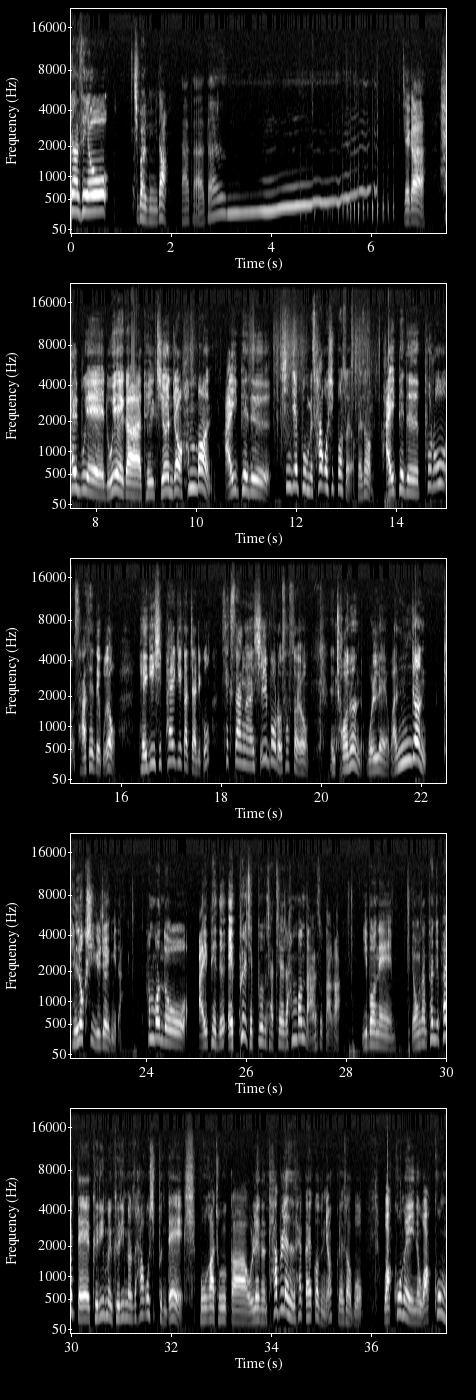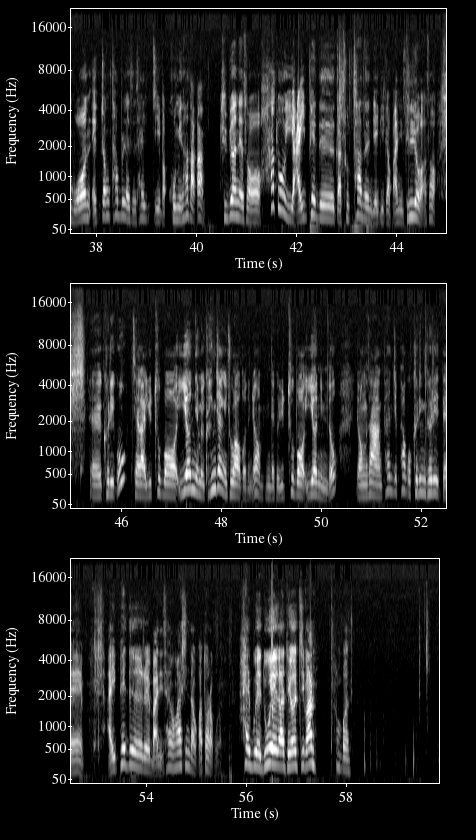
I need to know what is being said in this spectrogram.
안녕하세요. 지밥입니다. 따다단. 제가 할부의 노예가 될 지연정 한번 아이패드 신제품을 사고 싶었어요. 그래서 아이패드 프로 4세대고요. 128기가짜리고 색상은 실버로 샀어요. 저는 원래 완전 갤럭시 유저입니다. 한 번도 아이패드 애플 제품 자체를 한 번도 안 썼다가 이번에 영상 편집할 때 그림을 그리면서 하고 싶은데 뭐가 좋을까? 원래는 타블렛을 살까 했거든요. 그래서 뭐 와콤에 있는 와콤 원 액정 타블렛을 살지 막 고민하다가 주변에서 하도 이 아이패드가 좋다는 얘기가 많이 들려와서 에, 그리고 제가 유튜버 이연님을 굉장히 좋아하거든요. 근데 그 유튜버 이연님도 영상 편집하고 그림 그릴 때 아이패드를 많이 사용하신다고 하더라고요. 할부의 노예가 되었지만 한번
